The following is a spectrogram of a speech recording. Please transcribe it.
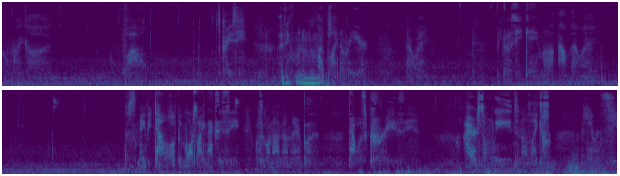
Oh my god. Wow. It's crazy. I think I'm gonna move my blind over here. That way. Because he came uh, out that way. Just maybe down a little bit more so I can actually see what's going on down there, but that was crazy. I heard some weeds and I was like, "Ugh, I can't even see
